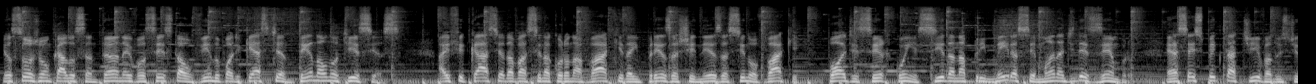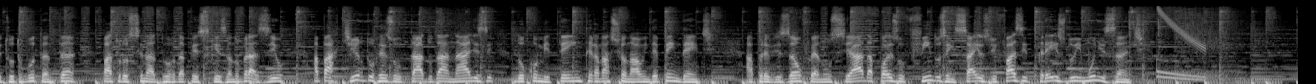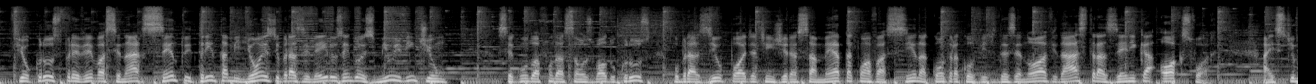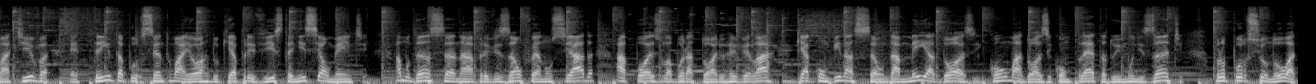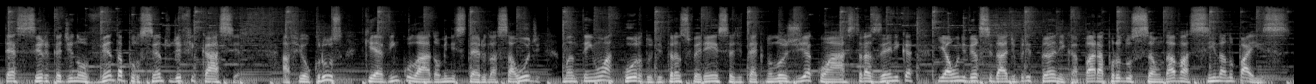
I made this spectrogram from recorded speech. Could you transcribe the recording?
Eu sou João Carlos Santana e você está ouvindo o podcast Antena ou Notícias. A eficácia da vacina Coronavac da empresa chinesa Sinovac pode ser conhecida na primeira semana de dezembro. Essa é a expectativa do Instituto Butantan, patrocinador da pesquisa no Brasil, a partir do resultado da análise do Comitê Internacional Independente. A previsão foi anunciada após o fim dos ensaios de fase 3 do imunizante. Fiocruz prevê vacinar 130 milhões de brasileiros em 2021. Segundo a Fundação Oswaldo Cruz, o Brasil pode atingir essa meta com a vacina contra a Covid-19 da AstraZeneca Oxford. A estimativa é 30% maior do que a prevista inicialmente. A mudança na previsão foi anunciada após o laboratório revelar que a combinação da meia dose com uma dose completa do imunizante proporcionou até cerca de 90% de eficácia. A Fiocruz, que é vinculada ao Ministério da Saúde, mantém um acordo de transferência de tecnologia com a AstraZeneca e a Universidade Britânica para a produção da vacina no país.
